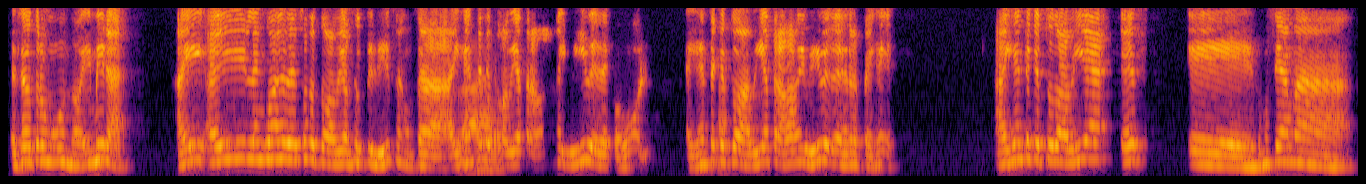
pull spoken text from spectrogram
Ese es otro mundo. Y mira, hay, hay lenguajes de eso que todavía se utilizan. O sea, hay gente que todavía trabaja y vive de COBOL. Hay gente que todavía trabaja y vive de RPG. Hay gente que todavía es, eh, ¿cómo se llama?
